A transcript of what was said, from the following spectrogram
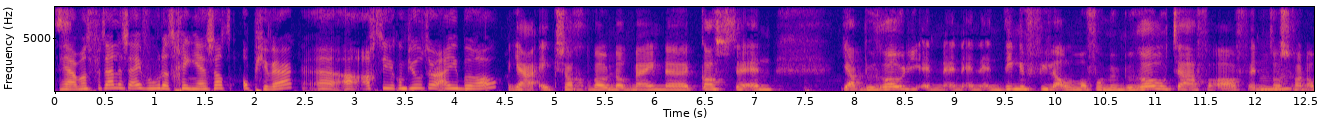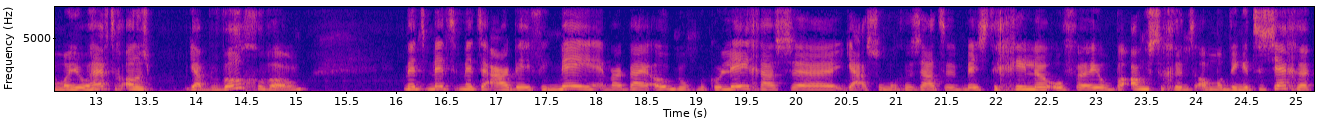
Ja, ja want vertel eens even hoe dat ging. Jij zat op je werk, uh, achter je computer aan je bureau? Ja, ik zag gewoon dat mijn uh, kasten en ja, bureau die, en, en, en, en dingen vielen allemaal van mijn bureautafel af. En het mm -hmm. was gewoon allemaal heel heftig. Alles ja, bewoog gewoon. Met, met, met de aardbeving mee. En waarbij ook nog mijn collega's, uh, ja, sommigen zaten een beetje te gillen of uh, heel beangstigend allemaal dingen te zeggen.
